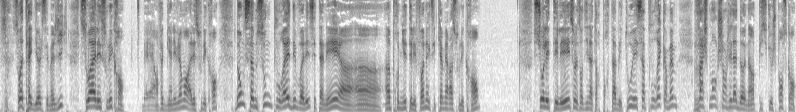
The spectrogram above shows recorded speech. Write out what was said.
soit ta gueule c'est magique, soit elle est sous l'écran. Mais en fait, bien évidemment, elle est sous l'écran. Donc Samsung pourrait dévoiler cette année un, premier téléphone avec ses caméras sous l'écran sur les télés, sur les ordinateurs portables et tout, et ça pourrait quand même vachement changer la donne, hein, puisque je pense qu'en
